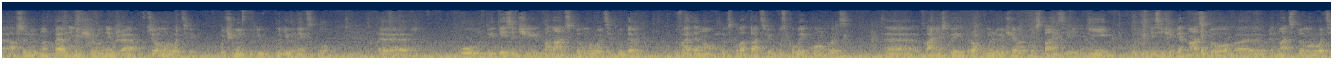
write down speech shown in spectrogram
е, абсолютно впевнені, що вони вже в цьому році почнуть будівництво. Е, У 2012 році буде введено в експлуатацію пусковий комплекс е, Канівської гідроакумулюючої електростанції і у 2015 е, 15 році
